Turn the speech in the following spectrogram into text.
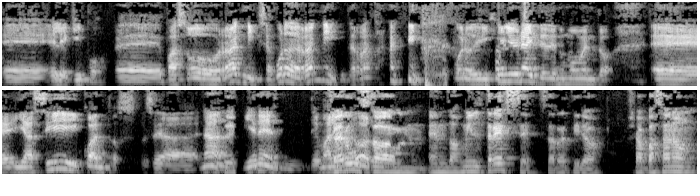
eh, el equipo. Eh, pasó Ragnick, ¿se acuerda de Ragnick? De Ragnick? bueno, dirigió el United en un momento. Eh, y así, ¿cuántos? O sea, nada, vienen de mal Ferguson en 2013 se retiró. Ya pasaron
